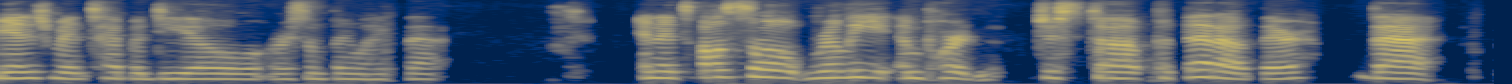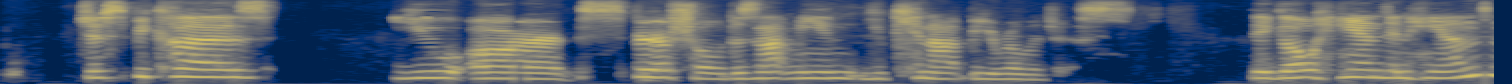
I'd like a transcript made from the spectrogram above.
management type of deal or something like that. And it's also really important just to put that out there that just because you are spiritual does not mean you cannot be religious. They go hand in hand,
